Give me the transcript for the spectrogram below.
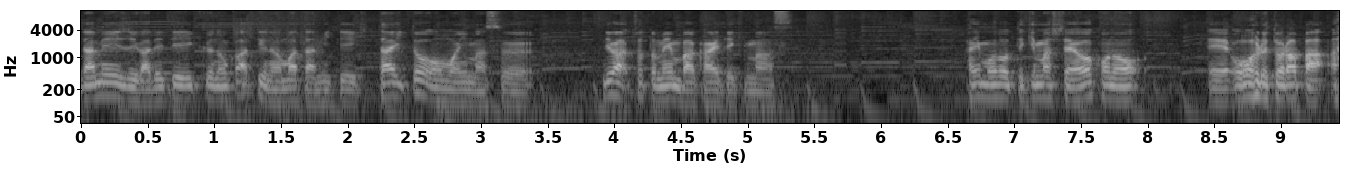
ダメージが出ていくのかっていうのをまた見ていきたいと思います。ではちょっとメンバー変えていきます。はい戻ってきましたよ。この、えー、オールトラパ。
